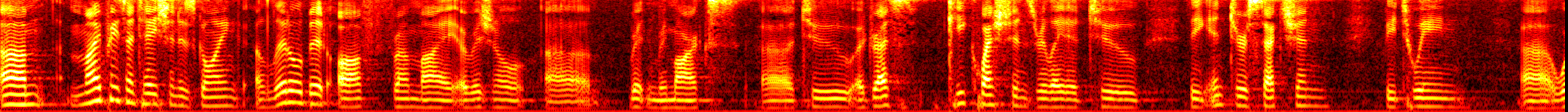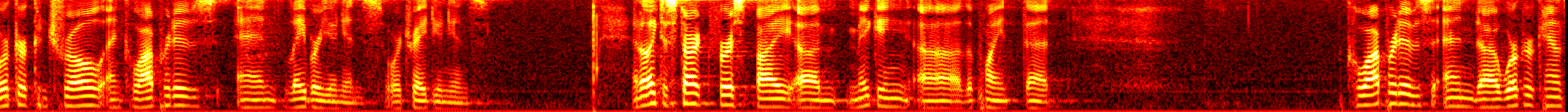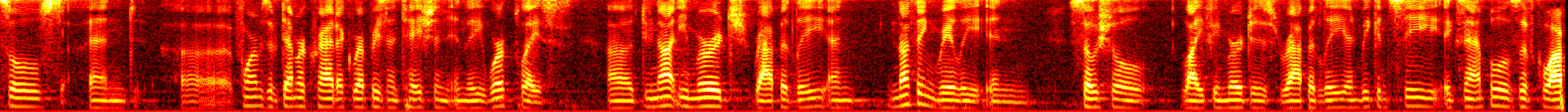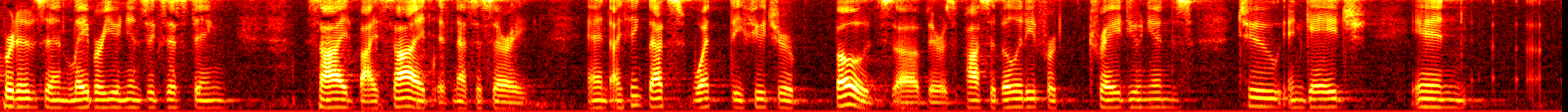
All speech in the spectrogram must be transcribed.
Um, my presentation is going a little bit off from my original uh, written remarks uh, to address key questions related to the intersection between uh, worker control and cooperatives and labor unions or trade unions. And I'd like to start first by um, making uh, the point that cooperatives and uh, worker councils and uh, forms of democratic representation in the workplace uh, do not emerge rapidly and nothing really in social life emerges rapidly and we can see examples of cooperatives and labor unions existing side by side if necessary. And I think that's what the future bodes. Uh, there's a possibility for trade unions to engage in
